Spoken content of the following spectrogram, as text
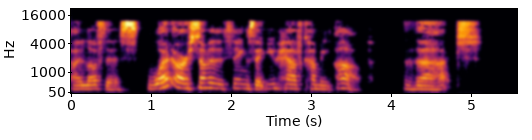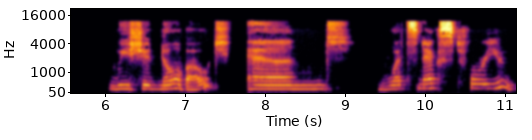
I love this. What are some of the things that you have coming up that we should know about? And what's next for you?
